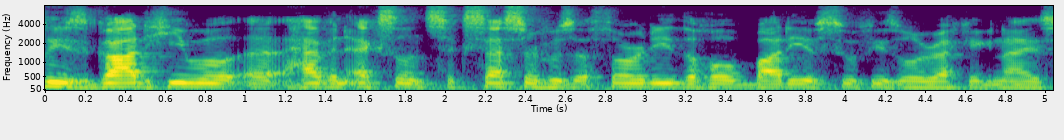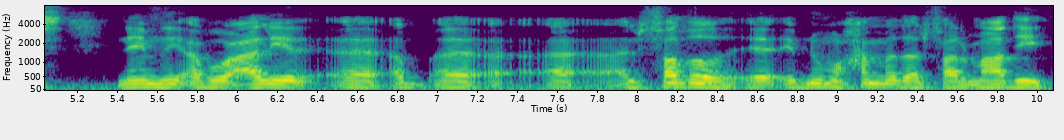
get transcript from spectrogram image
please God, he will uh, have an excellent successor whose authority the whole body of Sufis will recognize, namely Abu Ali uh, uh, uh al Fadl uh, ibn Muhammad al Farmadi.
